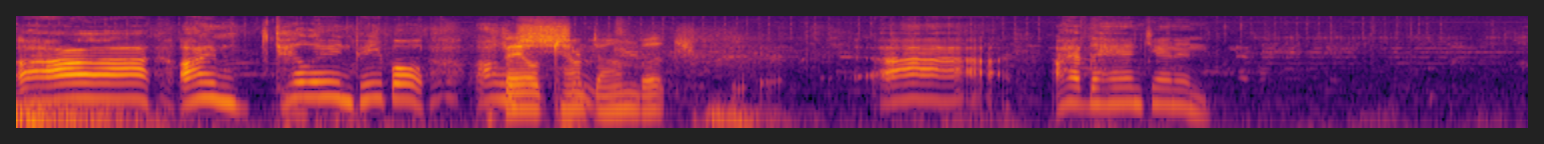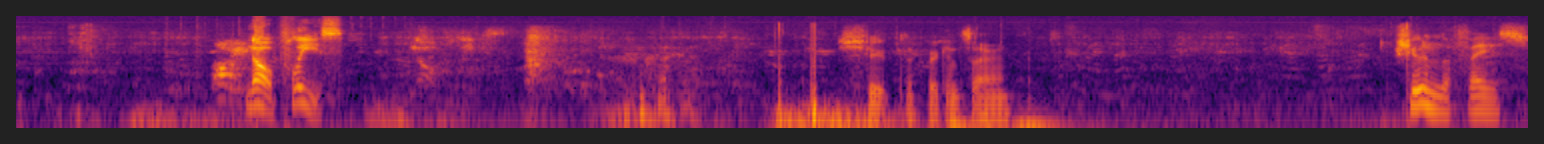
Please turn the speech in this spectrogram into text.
Ah! I'm killing people! Oh, Failed shoot. countdown, but Ah! I have the hand cannon. No, please. No, please! Shoot the freaking siren. Shoot in the face.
